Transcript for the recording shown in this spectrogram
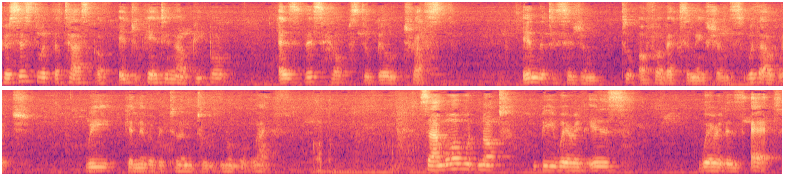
persist with the task of educating our people as this helps to build trust in the decision to offer vaccinations without which we can never return to normal life. Samoa would not be where it is, where it is at,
